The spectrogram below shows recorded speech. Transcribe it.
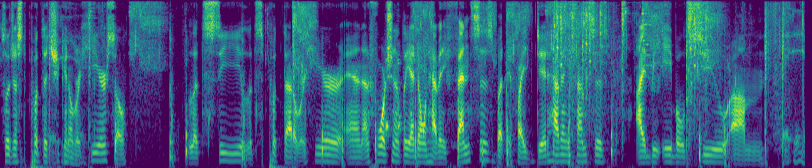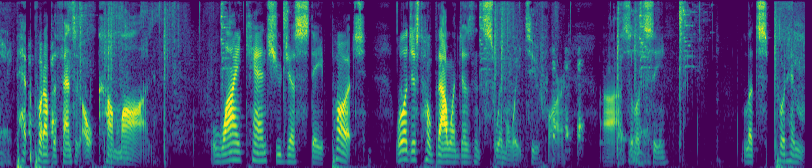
So just put the chicken over here. So let's see, let's put that over here, and unfortunately I don't have any fences, but if I did have any fences, I'd be able to, um, put up the fences. Oh, come on. Why can't you just stay put? Well, I just hope that one doesn't swim away too far. Uh, so let's see. Let's put him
